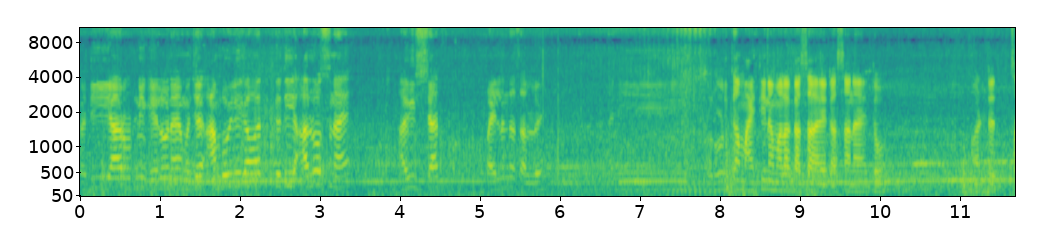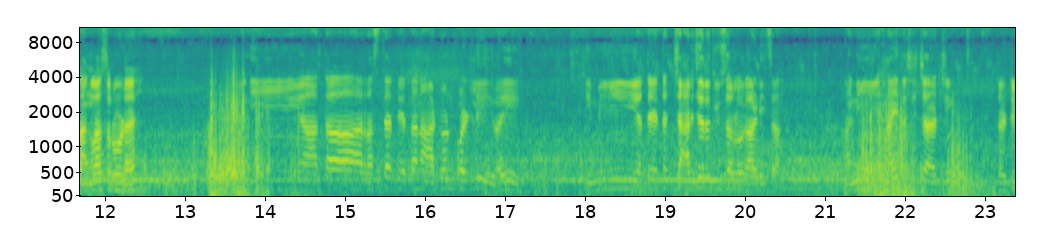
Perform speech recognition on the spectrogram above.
कधी या रोडने गेलो नाही म्हणजे आंबोली गावात कधी आलोच नाही. आयुष्यात पहिल्यांदा चाललो आहे आणि का माहिती ना मला कसा आहे कसा नाही तो. वाटतं चांगलाच रोड आहे. आणि आता रस्त्यात येताना आठवण पडली भाई की मी आता येतं चार्जरच विसरलो गाडीचा. आणि आहे तशी चार्जिंग थर्टी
